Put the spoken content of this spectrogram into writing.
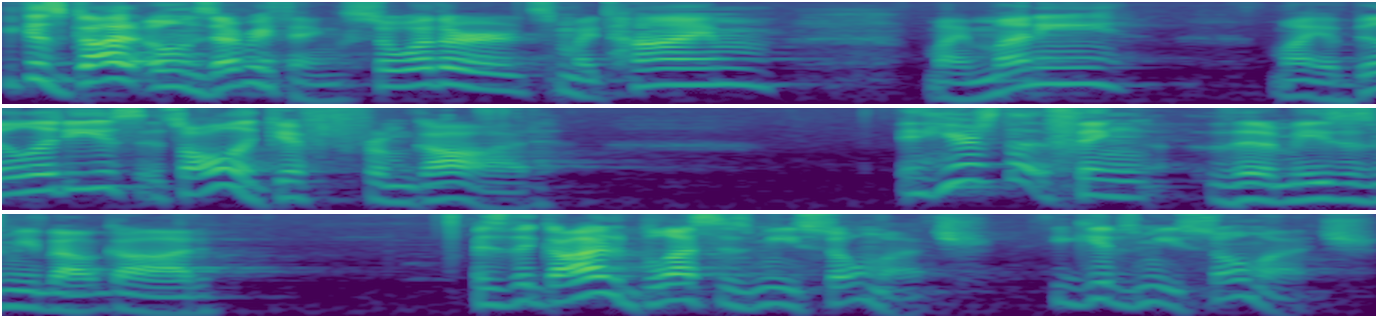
Because God owns everything. So whether it's my time, my money, my abilities, it's all a gift from God. And here's the thing that amazes me about God is that God blesses me so much. He gives me so much.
